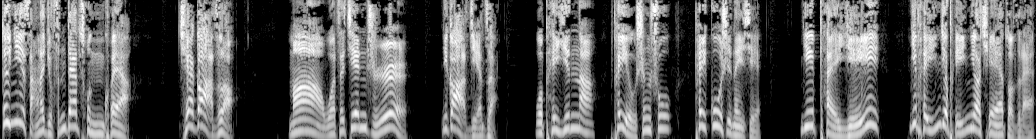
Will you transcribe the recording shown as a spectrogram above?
等你一上来就分担存款啊？钱搞啥子了？妈，我在兼职。你搞啥子兼职？我配音呐，配有声书，配故事那些。你配音？你配音就配音，你要钱做子嘞？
